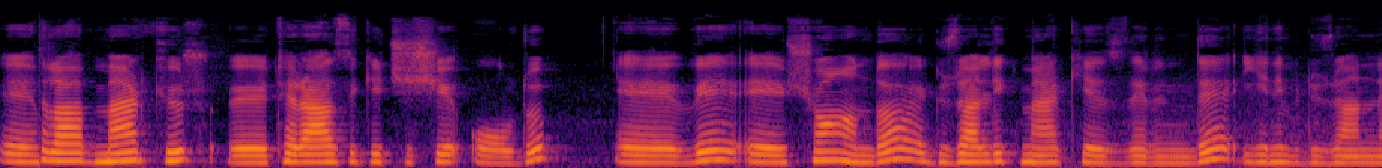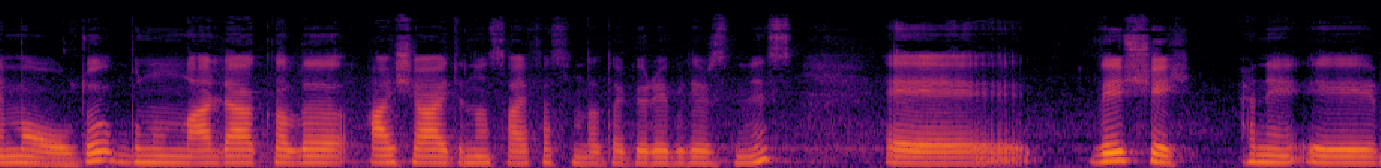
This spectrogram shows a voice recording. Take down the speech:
E, mesela Merkür e, terazi geçişi oldu. Ee, ve e, şu anda güzellik merkezlerinde yeni bir düzenleme oldu. Bununla alakalı Ayşe Aydın'ın sayfasında da görebilirsiniz. Ee, ve şey hani e,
